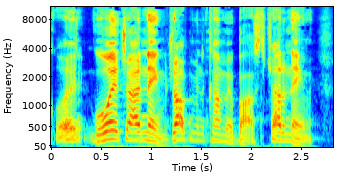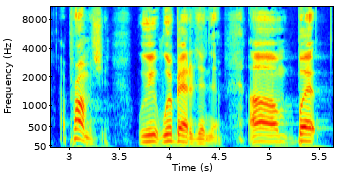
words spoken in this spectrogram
go ahead, go ahead and try to name it. Drop them in the comment box. Try to name it. I promise you, we, are better than them. Um, but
